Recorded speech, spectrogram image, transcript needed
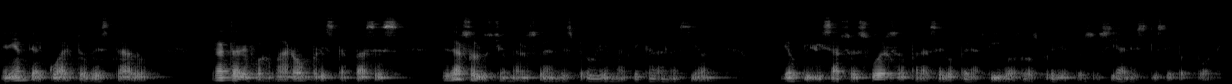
mediante el cual todo Estado trata de formar hombres capaces de dar solución a los grandes problemas de cada nación y a utilizar su esfuerzo para hacer operativos los proyectos sociales que se proponen.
